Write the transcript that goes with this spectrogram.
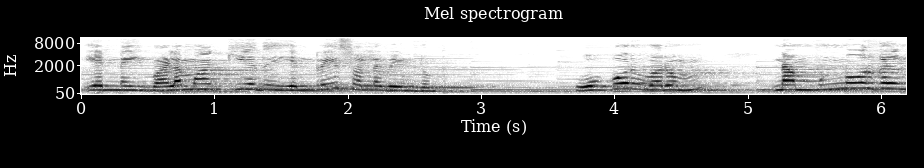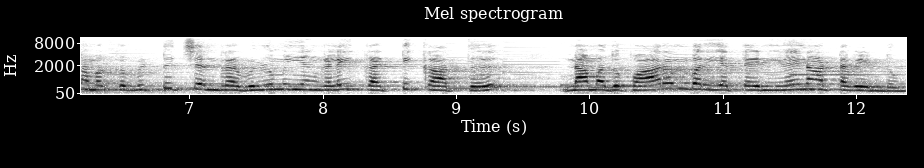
என்னை வளமாக்கியது என்றே சொல்ல வேண்டும். ஒவ்வொருவரும் நம் முன்னோர்கள் நமக்கு விட்டு சென்ற விழுமியங்களை கட்டி காத்து நமது பாரம்பரியத்தை நிலைநாட்ட வேண்டும்.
